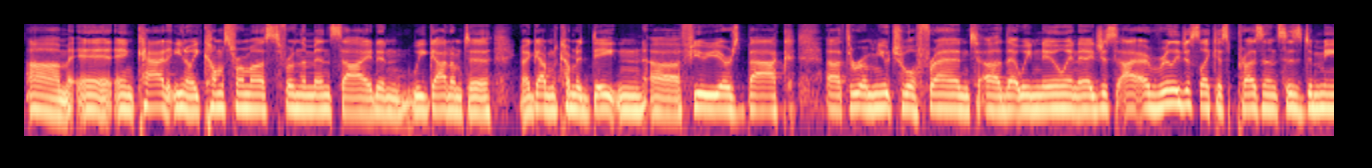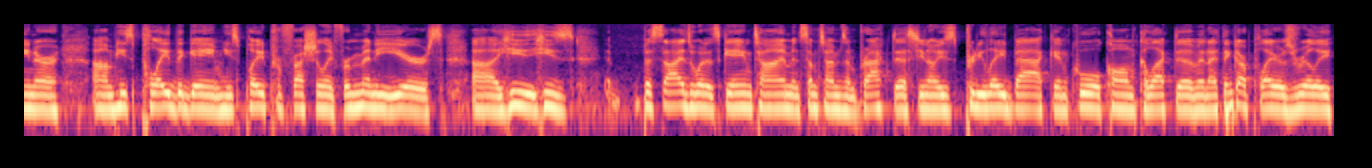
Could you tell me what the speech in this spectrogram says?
Um, and, and Cat, you know, he comes from us from the men's side, and we got him to. You know, I got him to come to Dayton uh, a few years back uh, through a mutual friend uh, that we knew, and I just I, I, really just like his presence, his demeanor. Um, he's played the game. He's played professionally for many years. Uh, he he's besides when it's game time and sometimes in practice, you know, he's pretty laid back and cool, calm, collective. And I think our players really,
